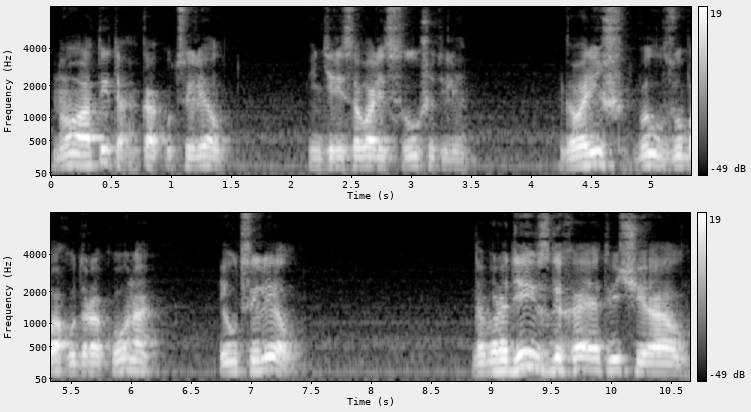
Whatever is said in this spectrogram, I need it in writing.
Ну а ты-то как уцелел? Интересовались слушатели. Говоришь, был в зубах у дракона и уцелел. Добродей, вздыхая, отвечал.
